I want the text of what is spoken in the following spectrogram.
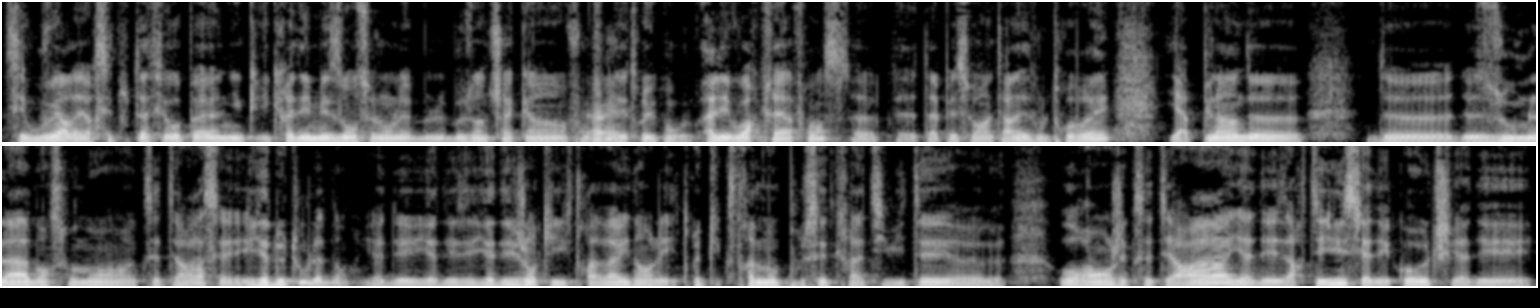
c'est ouvert d'ailleurs, c'est tout à fait open, ils, ils créent des maisons selon le, le besoin de chacun en fonction Ah ouais. des trucs. Donc allez voir Créa France, euh, tapez sur internet, vous le trouverez. Il y a plein de de, de Zoom Lab en ce moment, etc. C'est il y a de tout là-dedans. Il y a des il y a des il y a des gens qui travaillent dans les trucs extrêmement poussés de créativité, euh, Orange, etc. Il y a des artistes, il y a des coachs, il y a des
